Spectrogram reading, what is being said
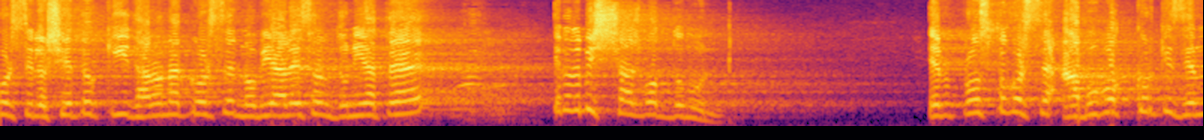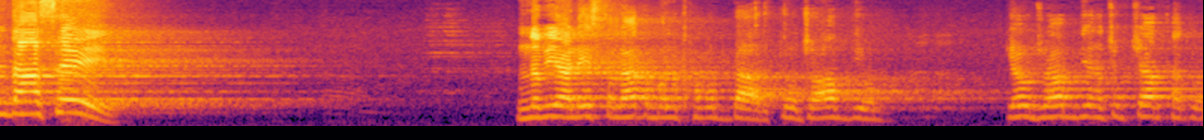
করছিল, সে তো কি ধারণা করছে নবী আলাইসলাম দুনিয়াতে? এটা তো বিশ্বাসবদ্ধ মূল এর প্রশ্ন করছে, আবু বক্কর কি জিন্দা আছে? নবী আলী সাল্লাহ বলে, খবরদার, কেউ জবাব দিও না। কেউ জবাব দিয়ে না, চুপচাপ থাকো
